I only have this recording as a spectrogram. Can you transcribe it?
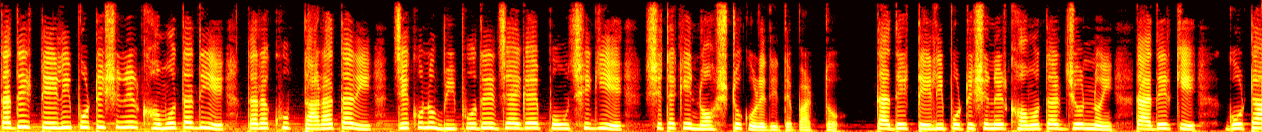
তাদের টেলিপোর্টেশনের ক্ষমতা দিয়ে তারা খুব তাড়াতাড়ি যে কোনো বিপদের জায়গায় পৌঁছে গিয়ে সেটাকে নষ্ট করে দিতে পারত। তাদের টেলিপোর্টেশনের ক্ষমতার জন্যই তাদেরকে গোটা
